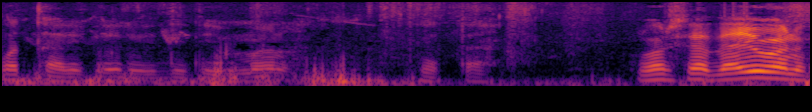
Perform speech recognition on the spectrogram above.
પથારી ફેરવી દીધી. મને હતા વરસાદ આવ્યો ને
